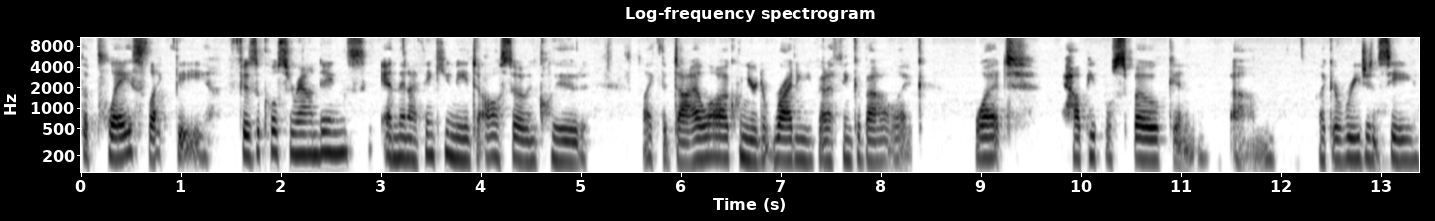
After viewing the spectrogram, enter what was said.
the place, like the physical surroundings, and then I think you need to also include like the dialogue when you're writing. You've got to think about like what how people spoke, and um, like a Regency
